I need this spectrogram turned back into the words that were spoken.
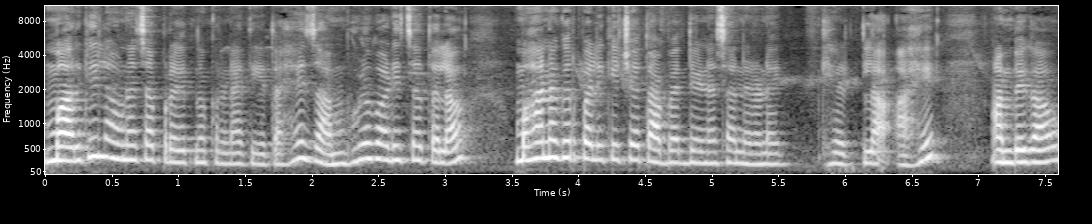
मार्गी लावण्याचा प्रयत्न करण्यात येत आहे. जांभूळवाडीचा तलाव महानगरपालिकेच्या ताब्यात देण्याचा निर्णय घेतला आहे. आंबेगाव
